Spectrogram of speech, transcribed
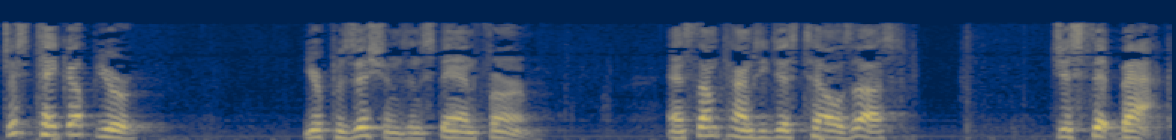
Just take up your your positions and stand firm. And sometimes he just tells us, just sit back.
